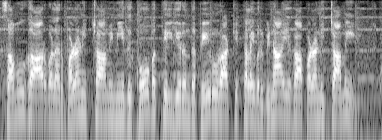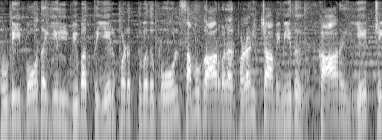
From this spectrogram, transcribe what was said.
சமூக ஆர்வலர் பழனிசாமி மீது கோபத்தில் இருந்த பேரூராட்சி தலைவர் விநாயகா பழனிசாமி குடி போதையில் விபத்து ஏற்படுத்துவது போல் சமூக ஆர்வலர் பழனிசாமி மீது காரை ஏற்றி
